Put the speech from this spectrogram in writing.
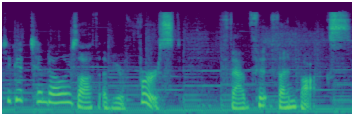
to get $10 off of your first FabFitFun box.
